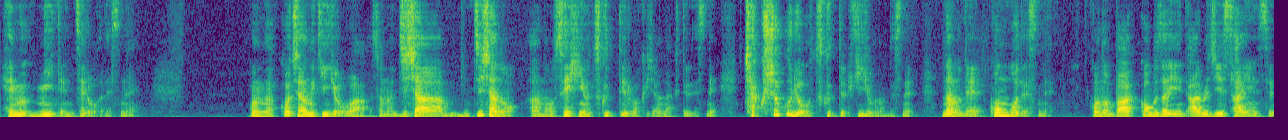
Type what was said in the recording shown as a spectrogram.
ヘム2.0はですね、このこちらの企業はその自社自社のあの製品を作っているわけじゃなくてですね着色料を作っている企業なんですね。なので今後ですねこのバック・オブ・ザ・ RG サイエンス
